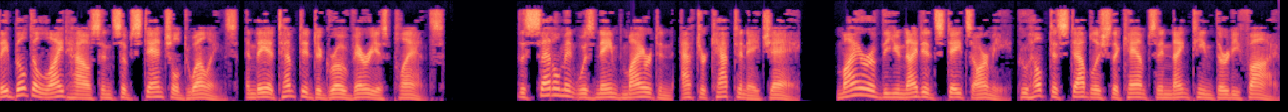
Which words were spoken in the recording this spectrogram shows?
They built a lighthouse and substantial dwellings, and they attempted to grow various plants. The settlement was named Meyerton, after Captain H. A. Meyer of the United States Army, who helped establish the camps in 1935.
